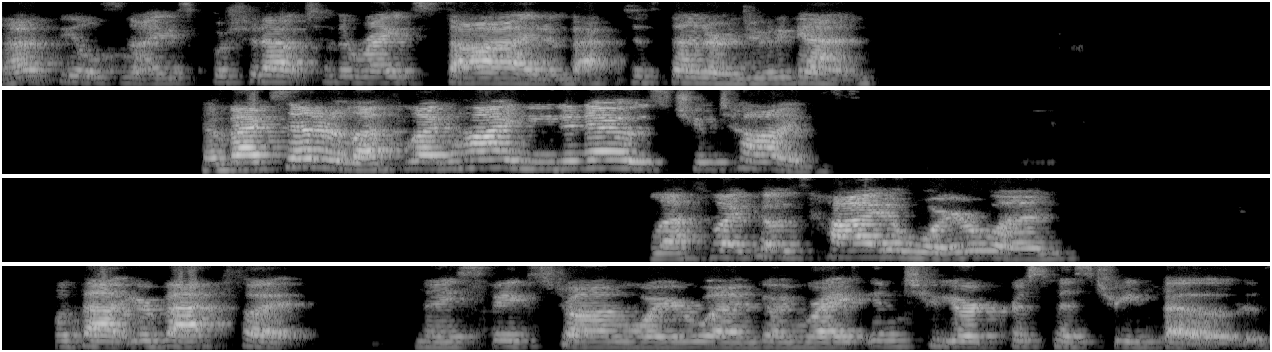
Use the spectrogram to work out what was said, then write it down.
That feels nice. Push it out to the right side and back to center. And do it again. Come back center. Left leg high. Knee to nose two times. Left leg goes high to warrior one without your back foot. Nice, big, strong warrior one going right into your Christmas tree pose.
